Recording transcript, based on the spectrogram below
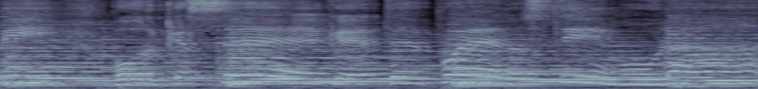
mí porque sé que te puedo estimular.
